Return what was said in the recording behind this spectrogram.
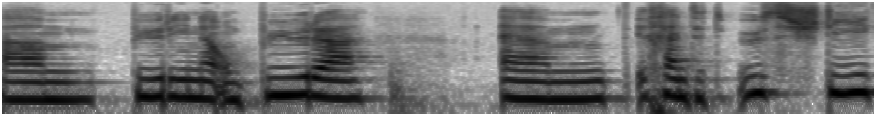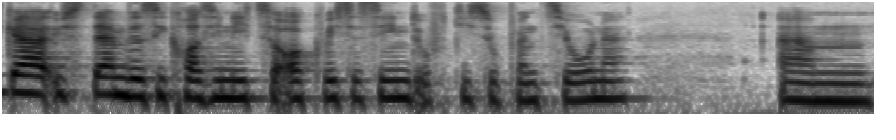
ähm, Bäuerinnen und Bauern ähm, könnten aussteigen aus dem, weil sie quasi nicht so angewiesen sind auf die Subventionen. Ähm,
